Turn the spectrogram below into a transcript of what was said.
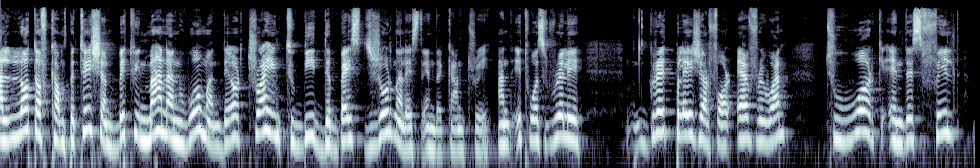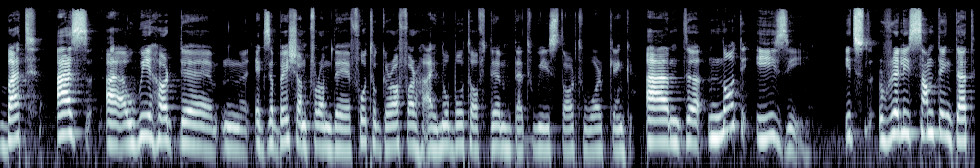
a lot of competition between man and woman. They are trying to be the best journalist in the country. And it was really great pleasure for everyone to work in this field. But as uh, we heard the um, exhibition from the photographer, I know both of them that we start working, and uh, not easy. It's really something that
